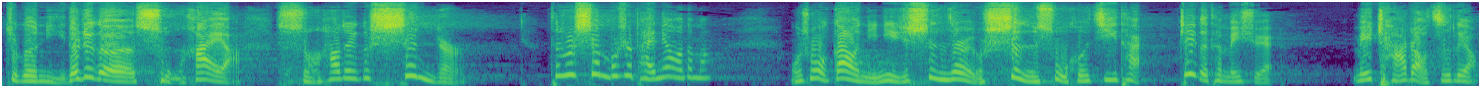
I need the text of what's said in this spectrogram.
这个你的这个损害呀，损耗这个肾这儿。他说肾不是排尿的吗？我说我告诉你，你这肾字儿有肾素和肌肽，这个他没学，没查找资料。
